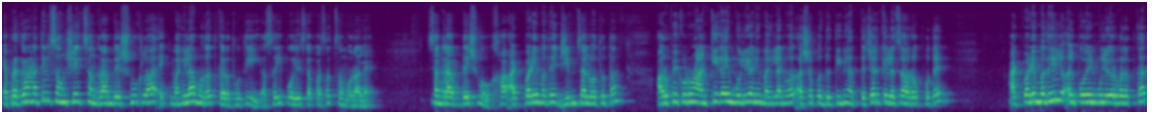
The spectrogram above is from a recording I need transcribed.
या प्रकरणातील संशयित संग्राम देशमुखला एक महिला मदत करत होती असंही पोलीस तपासात समोर आलं आहे संग्राम देशमुख हा आटपाडीमध्ये जिम चालवत होता. आरोपीकडून आणखी काही मुली आणि महिलांवर अशा पद्धतीने अत्याचार केल्याचा आरोप होत आहे आटपाडीमधील अल्पवयीन मुलीवर बलात्कार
